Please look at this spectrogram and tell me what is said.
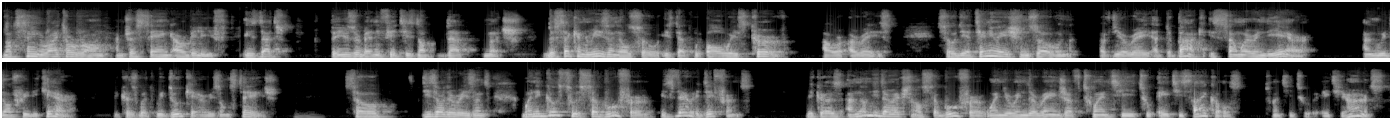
not saying right or wrong, I'm just saying our belief is that the user benefit is not that much. The second reason also is that we always curve our arrays. So the attenuation zone of the array at the back is somewhere in the air, and we don't really care because what we do care is on stage. Mm-hmm. So these are the reasons. When it goes to a subwoofer, it's very different because an omnidirectional subwoofer, when you're in the range of 20 to 80 cycles, 20 to 80 hertz,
